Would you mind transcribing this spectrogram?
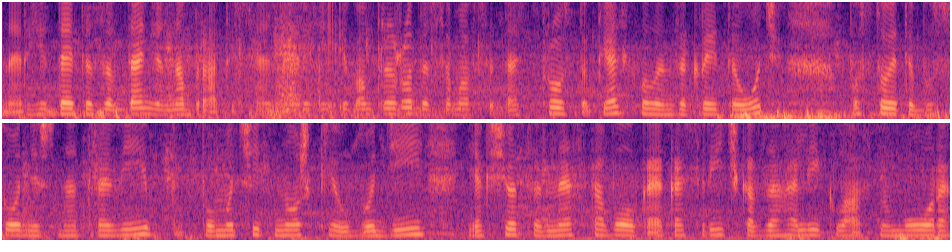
енергії. Дайте завдання набратися енергії, і вам природа сама все дасть. Просто 5 хвилин закрийте очі, постойте босоніж на траві, помочіть ножки у воді. Якщо це не ставок, а якась річка, взагалі класно, море,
